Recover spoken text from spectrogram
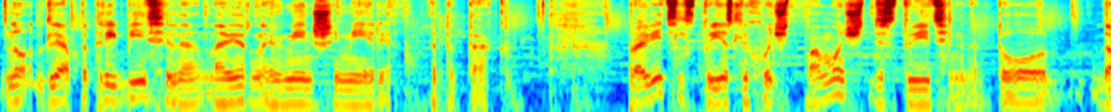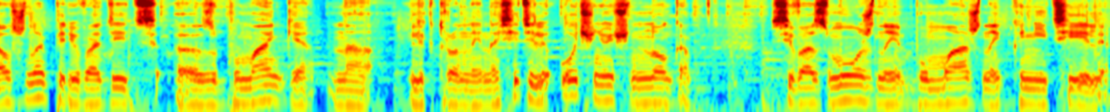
но для потребителя, наверное, в меньшей мере это так правительство, если хочет помочь действительно, то должно переводить э, с бумаги на электронные носители очень-очень много всевозможной бумажной канители.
